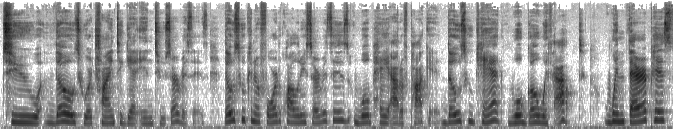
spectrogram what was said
to those who are trying to get into services. Those who can afford quality services will pay out of pocket. Those who can't will go without. When therapists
